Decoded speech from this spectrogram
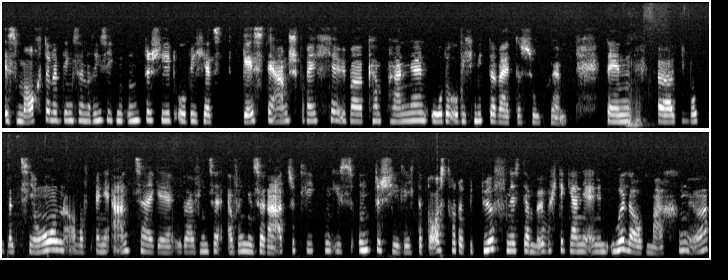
Es macht allerdings einen riesigen Unterschied, ob ich jetzt Gäste anspreche über Kampagnen oder ob ich Mitarbeiter suche. Denn mhm. äh, die Motivation auf eine Anzeige oder auf, Inser auf ein Inserat zu klicken ist unterschiedlich. Der Gast hat ein Bedürfnis, der möchte gerne einen Urlaub machen, ja?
